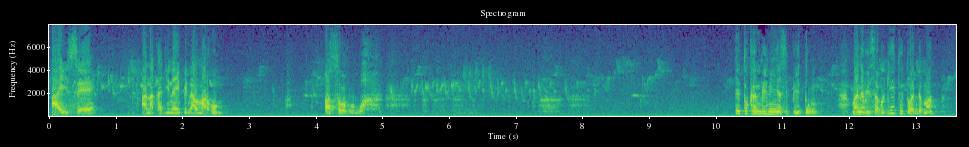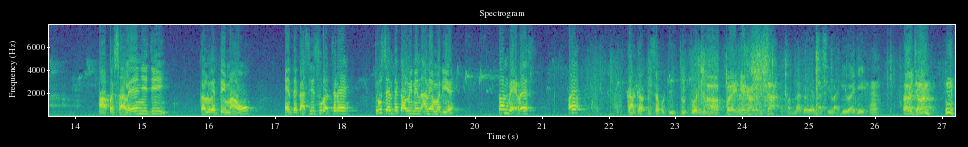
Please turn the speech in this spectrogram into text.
Aisyah, anak Haji Naipin almarhum. Astagfirullah. Itu kan bininya si Pitung. Mana bisa begitu Tuan Demang? Apa salahnya Ji? Kalau ente mau, ente kasih surat cerai. Terus ente kawinin aneh sama dia. Kan beres. Ayo. Kagak bisa begitu Tuan Demang. Apanya kagak bisa? Emang nggak doyan nasi lagi, Pak Haji? Ayo jalan. Hmm.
